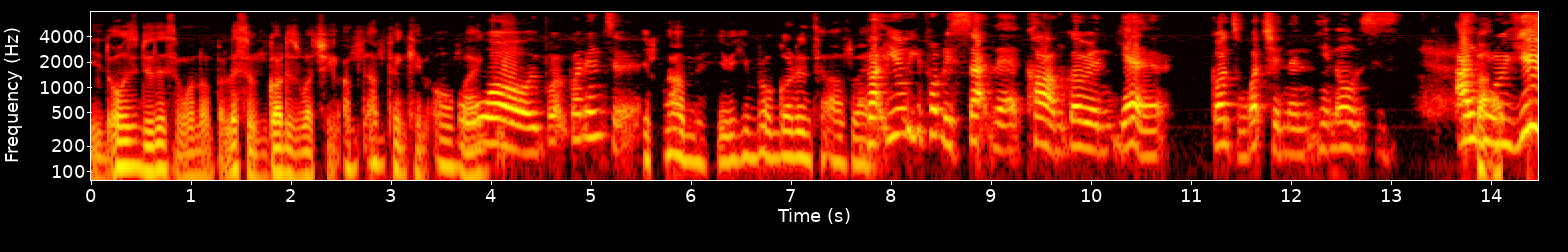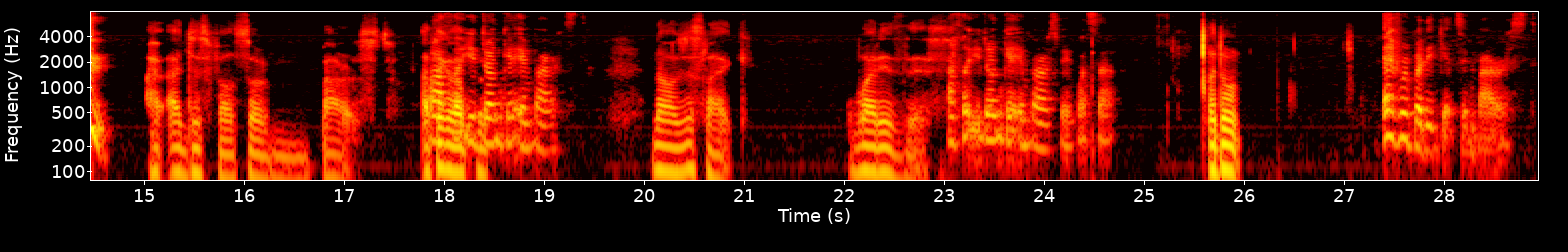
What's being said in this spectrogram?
You'd always do this and whatnot. But listen, God is watching. I'm, I'm thinking, oh my, Whoa, you brought God into it. if um, he, he brought God into. it, I was like, But you, you probably sat there calm, going, "Yeah, God's watching, and He knows Angry But- with you." I, I just felt so embarrassed. I Oh, I thought you was- don't get embarrassed. No, I was just like, what is this? I thought you don't get embarrassed, babe. What's that? I don't. Everybody gets embarrassed.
